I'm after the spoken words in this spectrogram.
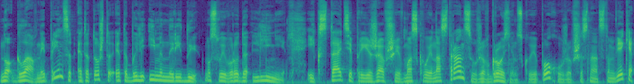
Но главный принцип — это то, что это были именно ряды, ну, своего рода линии. И, кстати, приезжавшие в Москву иностранцы уже в Грозненскую эпоху, уже в XVI веке,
